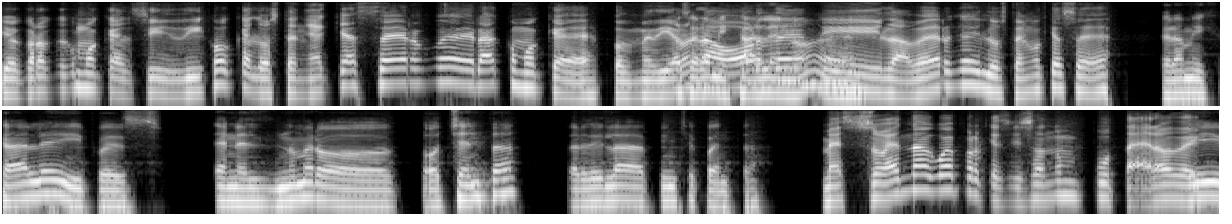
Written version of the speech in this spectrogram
Yo creo que como que si dijo que los tenía que hacer, güey, era como que pues me dieron era la jale, orden ¿no? y la verga y los tengo que hacer. Era mi jale y pues en el número 80 perdí la pinche cuenta. Me suena, güey, porque si son un putero de, Sí,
